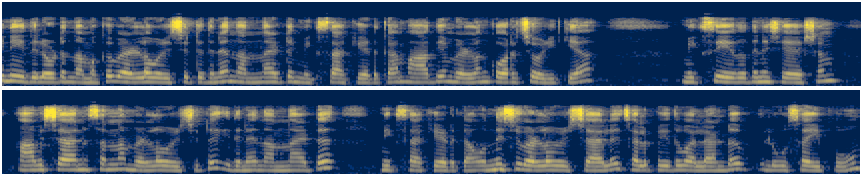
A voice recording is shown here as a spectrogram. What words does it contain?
ഇനി ഇതിലോട്ട് നമുക്ക് വെള്ളം ഒഴിച്ചിട്ട് ഇതിനെ നന്നായിട്ട് മിക്സ് ആക്കിയെടുക്കാം ആദ്യം വെള്ളം കുറച്ച് ഒഴിക്കുക. മിക്സ് ചെയ്തതിന് ശേഷം ആവശ്യാനുസരണം വെള്ളം ഒഴിച്ചിട്ട് ഇതിനെ നന്നായിട്ട് മിക്സ് ആക്കിയെടുക്കാം ഒന്നിച്ച് വെള്ളം ഒഴിച്ചാൽ ചിലപ്പോൾ ഇത് വല്ലാണ്ട് ലൂസായി പോവും.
